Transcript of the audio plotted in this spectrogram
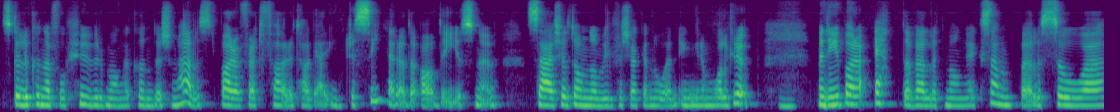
skulle kunna få hur många kunder som helst bara för att företag är intresserade av det just nu. Särskilt om de vill försöka nå en yngre målgrupp. Mm. Men det är bara ett av väldigt många exempel. Så uh,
